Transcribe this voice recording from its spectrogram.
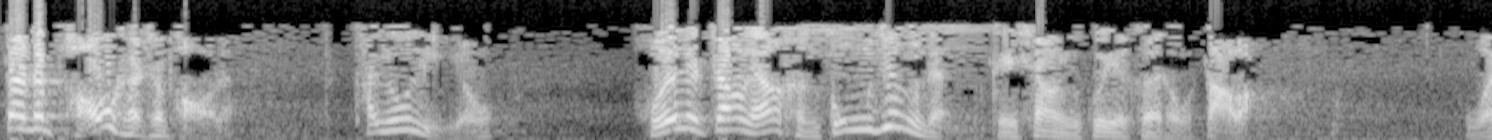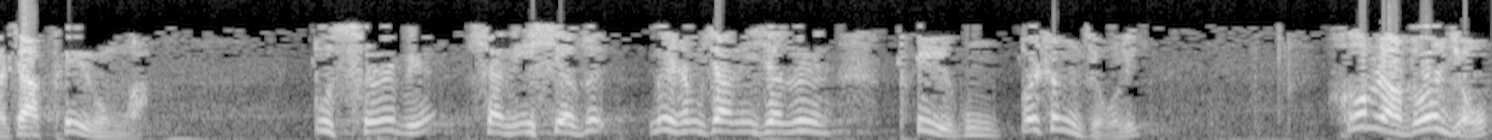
但他跑可是跑了，他有理由。回来，张良很恭敬的给项羽跪下磕头：“大王，我家沛公啊，不辞而别，向您谢罪。为什么向您谢罪呢？沛公不胜酒力，喝不了多少酒。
